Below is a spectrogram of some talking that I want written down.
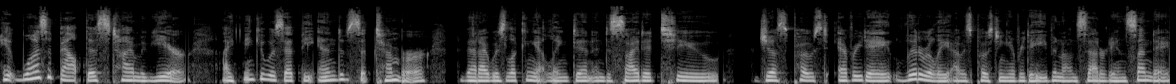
it was about this time of year. I think it was at the end of September that I was looking at LinkedIn and decided to just post every day. Literally, I was posting every day, even on Saturday and Sunday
